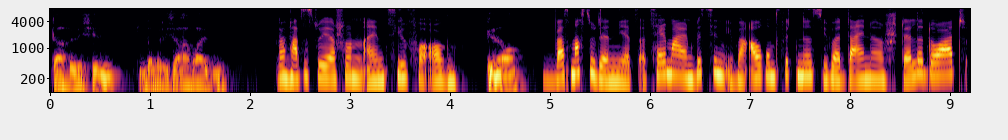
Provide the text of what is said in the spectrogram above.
da will ich hin und da will ich arbeiten. Dann hattest du ja schon ein Ziel vor Augen. Genau. Was machst du denn jetzt? Erzähl mal ein bisschen über Aurum Fitness, über deine Stelle dort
